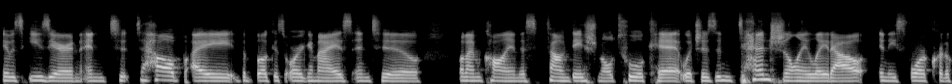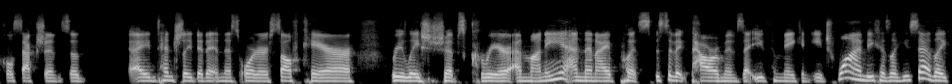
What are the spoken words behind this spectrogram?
it was easier and, and to, to help i the book is organized into what I'm calling this foundational toolkit, which is intentionally laid out in these four critical sections. So I intentionally did it in this order self care, relationships, career, and money. And then I put specific power moves that you can make in each one because, like you said, like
